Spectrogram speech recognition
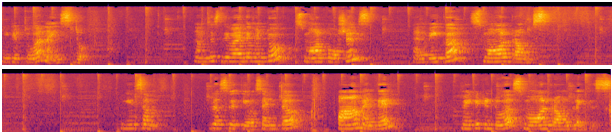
knead it to a nice dough. Now just divide them into small portions and make a small rounds. Give some press with your center palm and then make it into a small round like this.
